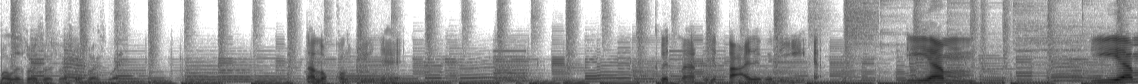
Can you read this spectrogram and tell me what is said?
บอกเลยสวยสวยสวยสวยสวยสวยนรกของจริงนะฮะเกิดมากูจะตายเลยวันนี้เยี่ยม เยี่ยม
